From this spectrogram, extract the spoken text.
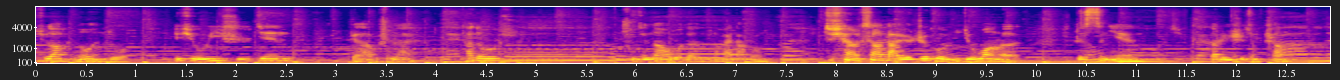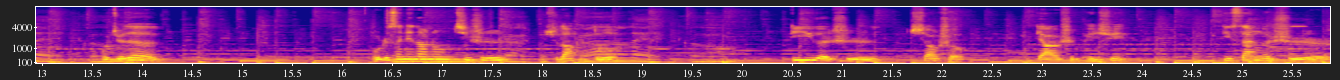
学到很多很多，也许我一时间表达不出来。它都储存到我的脑海当中，像上大学之后，你就忘了这四年到底是怎么上的。我觉得我这三年当中，其实学到很多。第一个是销售，第二个是培训，第三个是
